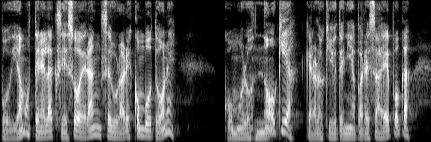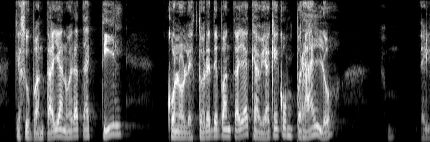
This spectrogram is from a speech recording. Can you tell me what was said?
podíamos tener acceso eran celulares con botones, como los Nokia, que era los que yo tenía para esa época, que su pantalla no era táctil, con los lectores de pantalla que había que comprarlo. El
